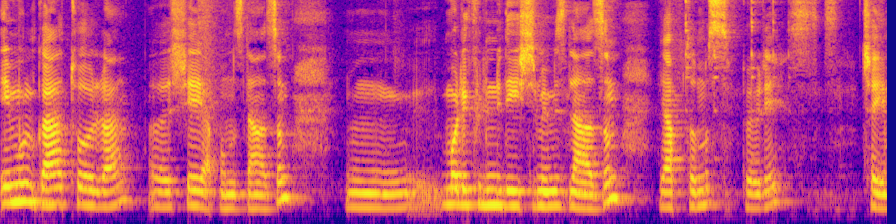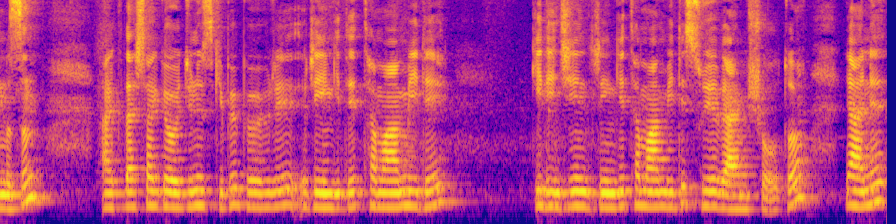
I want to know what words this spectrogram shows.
emulgatorla e, şey yapmamız lazım. Hmm, molekülünü değiştirmemiz lazım. Yaptığımız böyle çayımızın. Arkadaşlar gördüğünüz gibi böyle rengi de tamamıyla gelinciğin rengi tamamıyla suya vermiş oldu. Yani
